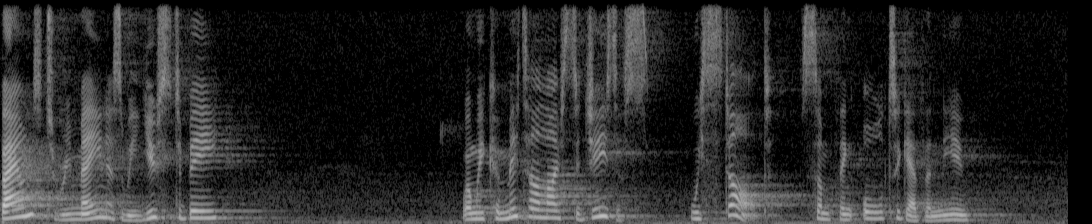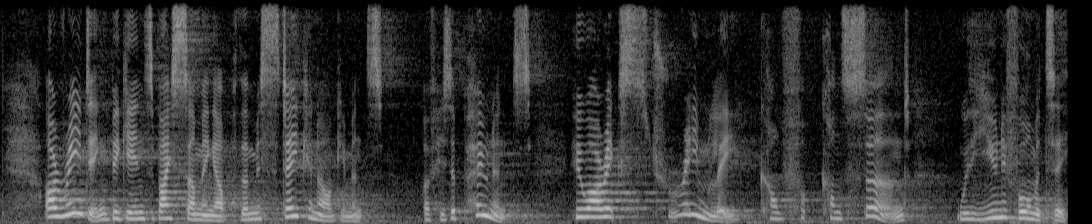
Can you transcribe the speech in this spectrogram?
bound to remain as we used to be. When we commit our lives to Jesus, we start something altogether new. Our reading begins by summing up the mistaken arguments of his opponents, who are extremely concerned with uniformity.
